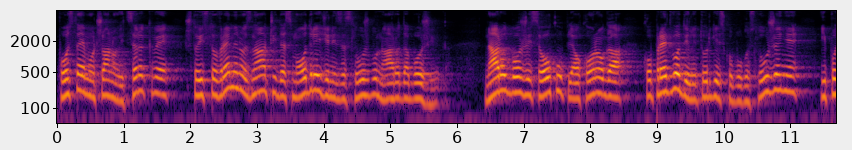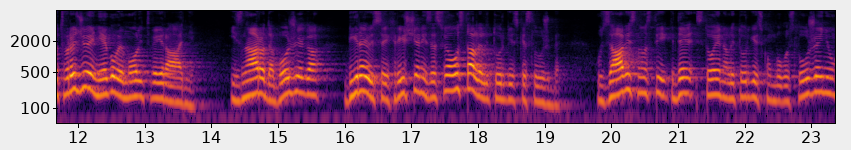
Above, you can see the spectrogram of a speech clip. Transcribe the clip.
postajemo članovi crkve, što istovremeno znači da smo određeni za službu naroda Božijega. Narod Boži se okuplja oko onoga ko predvodi liturgijsko bogosluženje i potvrđuje njegove molitve i radnje. Iz naroda Božjega biraju se hrišćani za sve ostale liturgijske službe. U zavisnosti gde stoje na liturgijskom bogosluženju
